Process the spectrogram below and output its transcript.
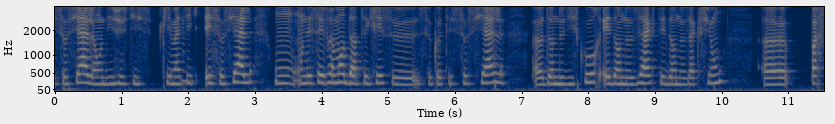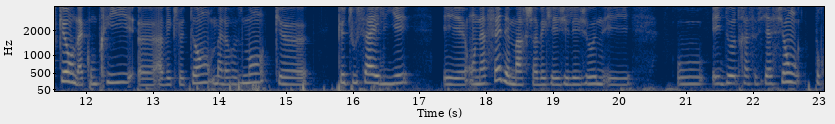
sociale, on dit justice climatique et sociale. On, on essaye vraiment d'intégrer ce, côté social euh, dans nos discours et dans nos actes et dans nos actions euh, parce qu'on a compris euh, avec le temps, malheureusement, que, que tout ça est lié. Et on a fait des marches avec les Gilets jaunes et, et d'autres associations pour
